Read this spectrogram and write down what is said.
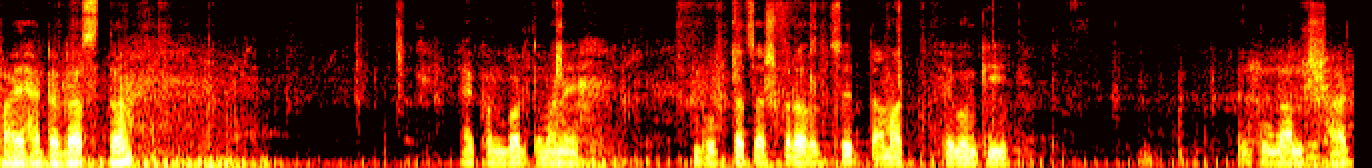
পায়ে হাঁটার রাস্তা এখন বর্তমানে ভুট্টা চাষ করা হচ্ছে, তামাক এবং কি লাল শাক।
